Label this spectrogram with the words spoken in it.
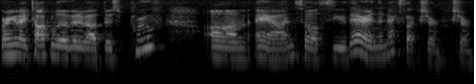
We're going to talk a little bit about this proof. Um, and so I'll see you there in the next lecture. Sure.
